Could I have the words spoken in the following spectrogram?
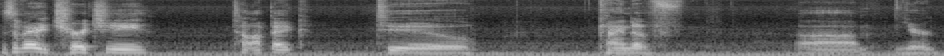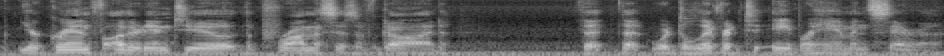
it's a very churchy topic to kind of um, you're you're grandfathered into the promises of God that that were delivered to Abraham and Sarah.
